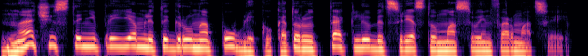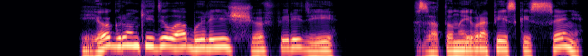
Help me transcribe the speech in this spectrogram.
начисто не приемлет игру на публику, которую так любят средства массовой информации. Ее громкие дела были еще впереди. Зато на европейской сцене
